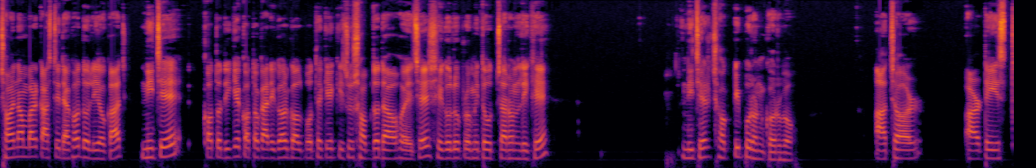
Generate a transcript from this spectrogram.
ছয় নম্বর কাজটি দেখো, দলীয় কাজ। নিচে কত দিকে কত কারিগর, গল্প থেকে কিছু শব্দ দেওয়া হয়েছে, সেগুলো প্রমিত উচ্চারণ লিখে নিচের ছকটি পূরণ করব। আচর আর্টিস্ট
